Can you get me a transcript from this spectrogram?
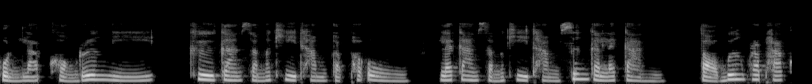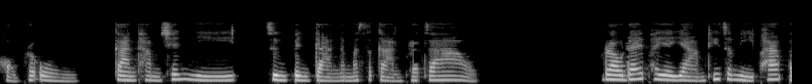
ผลลัพธ์ของเรื่องนี้ คือการสามัคคีธรรมกับพระองค์ และการสามัคคีธรรมซึ่งกันและกัน ต่อเบื้องพระพักของพระองค์ การทำเช่นนี้จึงเป็นการนมัสการพระเจ้า เราได้พยายามที่จะมีภาคป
